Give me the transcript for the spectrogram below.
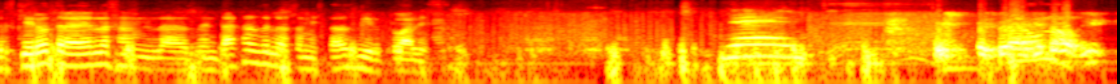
Les quiero traer las, las ventajas de las amistades virtuales. Yay. Es- espera, ¿qué estaba así?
